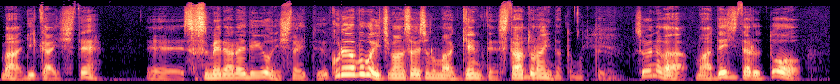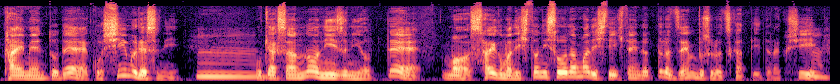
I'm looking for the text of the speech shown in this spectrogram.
まあ理解して、えー進められるようにしたいというこれが僕は一番最初のまあ原点スタートラインだと思ってる、そういうのがまあデジタルと対面とでこうシームレスにうん。お客さんのニーズによって、まあ最後まで人に相談までしていきたいんだったら全部それを使っていただくし、うん。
